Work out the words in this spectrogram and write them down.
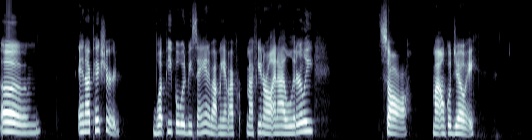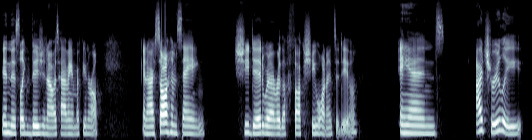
Um and I pictured what people would be saying about me at my my funeral and I literally saw my uncle Joey in this like vision I was having at my funeral. And I saw him saying, she did whatever the fuck she wanted to do. And I truly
